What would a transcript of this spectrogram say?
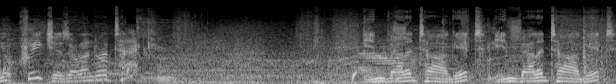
Your creatures are under attack. Invalid target. Invalid target.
